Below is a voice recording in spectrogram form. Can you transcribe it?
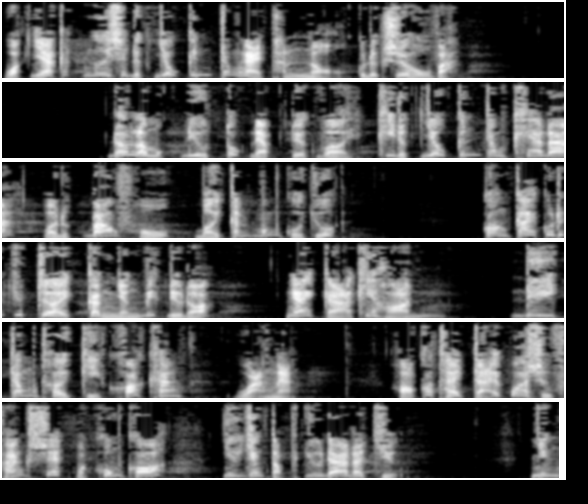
Hoặc giả các ngươi sẽ được giấu kín trong ngày thạnh nộ của Đức Giê-hô-va. Đó là một điều tốt đẹp tuyệt vời khi được giấu kín trong khe đá và được bao phủ bởi cánh bóng của Chúa. Con cái của Đức Chúa Trời cần nhận biết điều đó, ngay cả khi họ đi trong thời kỳ khó khăn, hoạn nạn. Họ có thể trải qua sự phán xét và khốn khó như dân tộc Juda đã chịu. Nhưng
